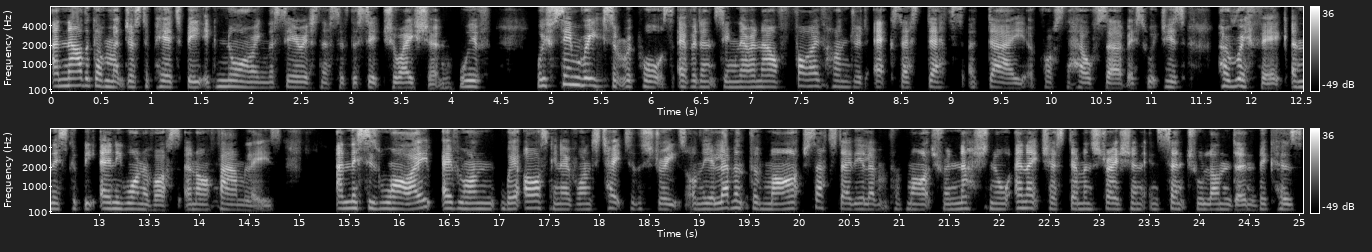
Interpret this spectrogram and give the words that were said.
And now the government just appear to be ignoring the seriousness of the situation. We've We've seen recent reports evidencing there are now 500 excess deaths a day across the health service, which is horrific. And this could be any one of us and our families. And this is why everyone, we're asking everyone to take to the streets on the 11th of March, Saturday, the 11th of March, for a national NHS demonstration in central London, because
